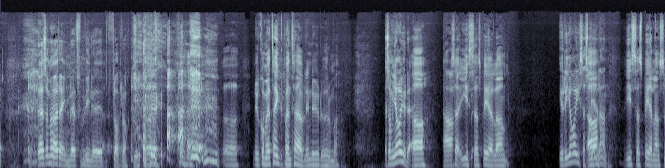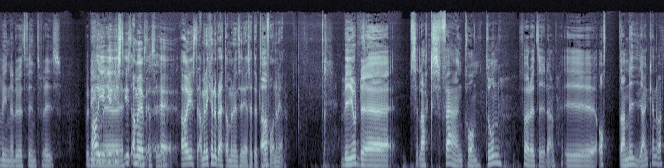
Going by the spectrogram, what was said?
Den som hör regnet vinner ett flak Nocco. Ja. Nu kommer jag att tänka på en tävling du gjorde Hurma. Som jag gjorde? Ja, Ja. så här, gissa spelaren. Gjorde jag gissa Ja. spelaren? Gissa spelaren så vinner du ett fint pris. På din Ja, ju- ju- just, eh, just, ja, men, eh, ja, just det. Ja, men det kan du berätta om inte jag sätter upp Ja. telefonen igen. Vi gjorde eh, slags fankonton förr i tiden. I 8 9 kan det vara.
